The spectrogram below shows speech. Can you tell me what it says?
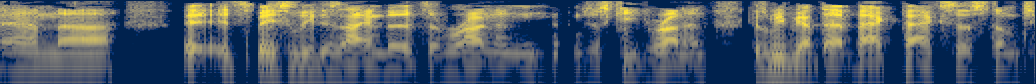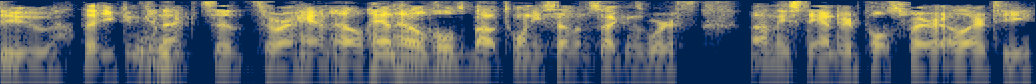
and, uh, it's basically designed to, to run and, and just keep running because we've got that backpack system too that you can mm-hmm. connect to, to our handheld. Handheld holds about 27 seconds worth on the standard Pulsefire LRT.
